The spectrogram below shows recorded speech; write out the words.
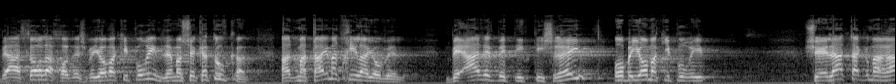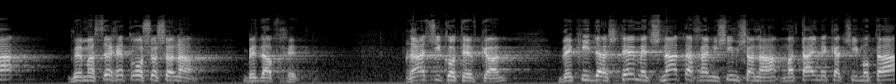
בעשור לחודש ביום הכיפורים, זה מה שכתוב כאן. אז מתי מתחיל היובל? באלף בתשרי או ביום הכיפורים? שאלת הגמרא במסכת ראש השנה, בדף ח'. רש"י כותב כאן, וקידשתם את שנת החמישים שנה, מתי מקדשים אותה?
